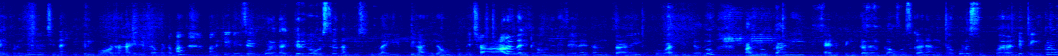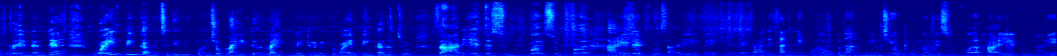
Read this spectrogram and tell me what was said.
సెల్ఫ్ డిజైన్ వచ్చిందా? ఇక్కడ ఈ బార్డర్ హైలైట్ అవ్వటమా? మనకి ఈ డిజైన్ కూడా దగ్గరగా వస్తే కనిపిస్తుంది. లైట్గా ఇలా ఉంటుంది. చాలా లైట్గా ఉంది డిజైన్ అయితే. అంతా ఎక్కువ అనిపించదు. పళ్ళు కానీ అండ్ పింక్ కలర్ బ్లౌజ్ కానీ అంతా కూడా సూపర్ అండి. పింక్లో కూడా ఏంటంటే వైన్ పింక్ అనొచ్చు దీన్ని. కొంచెం light like little bit wine pink అనొచ్చు. సారీ అయితే సూపర్ సూపర్ హైలైట్ సారీ అయితే. సారీస్ అన్ని కూడా ఒకదానికి మించి ఒకటి ఉందండి. సూపర్ హైలైట్ ఉన్నాయి.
